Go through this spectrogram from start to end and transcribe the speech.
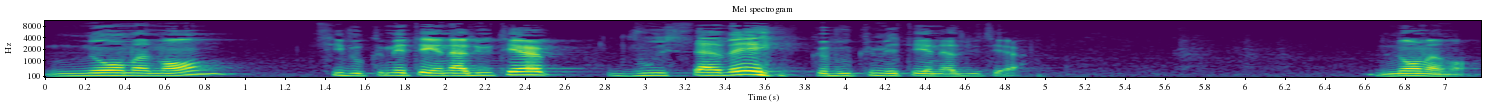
Normalement, si vous commettez un adultère, vous savez que vous commettez un adultère. Normalement.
